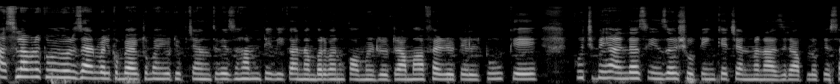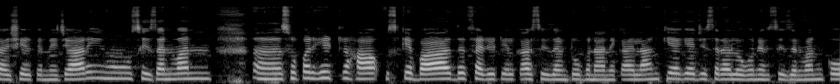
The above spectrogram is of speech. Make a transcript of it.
Viewers and welcome back to my YouTube channel. तो हम टीवी का number one comedy drama fairy tale two के कुछ बिहाइंड द सीन्स और शूटिंग के चंद मनाजिर आप लोग के साथ शेयर करने जा रही हूँ। सीज़न वन सुपर हिट रहा। उसके बाद फेरी टेल का सीज़न टू बनाने का ऐलान किया गया। जिस तरह लोगों ने सीज़न वन को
